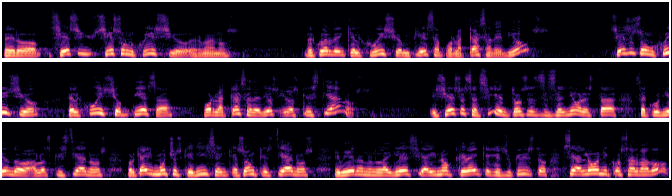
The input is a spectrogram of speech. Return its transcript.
Pero si es, si es un juicio, hermanos, recuerden que el juicio empieza por la casa de Dios. Si eso es un juicio, el juicio empieza por la casa de Dios y los cristianos. Y si eso es así, entonces el Señor está sacudiendo a los cristianos, porque hay muchos que dicen que son cristianos y vienen a la iglesia y no creen que Jesucristo sea el único Salvador.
